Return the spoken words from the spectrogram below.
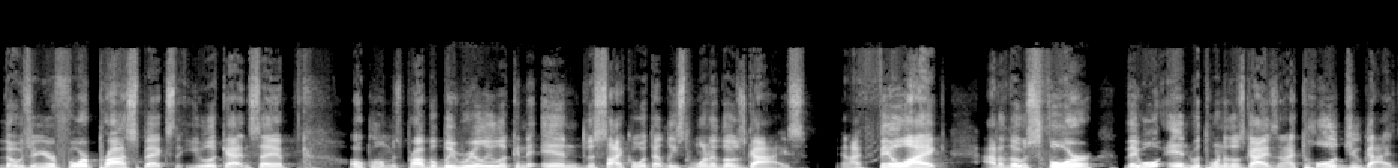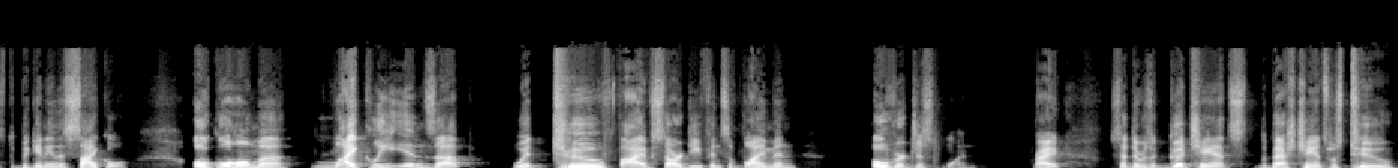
Those are your four prospects that you look at and say, Oklahoma's probably really looking to end the cycle with at least one of those guys. And I feel like out of those four, they will end with one of those guys. And I told you guys at the beginning of the cycle, Oklahoma likely ends up with two five star defensive linemen over just one, right? Said there was a good chance, the best chance was two,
